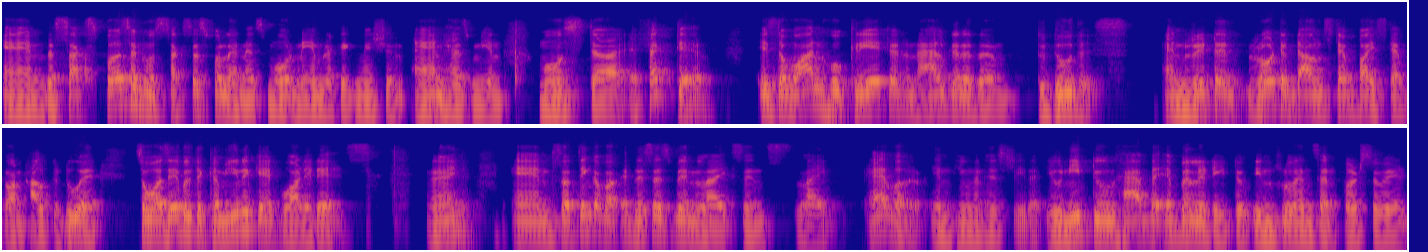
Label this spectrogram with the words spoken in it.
And the success person who's successful and has more name recognition and has been most uh, effective is the one who created an algorithm to do this and written, wrote it down step by step on how to do it. So was able to communicate what it is, right? And so think about. This has been like since like ever in human history that you need to have the ability to influence and persuade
